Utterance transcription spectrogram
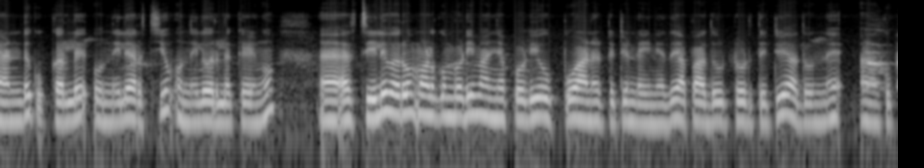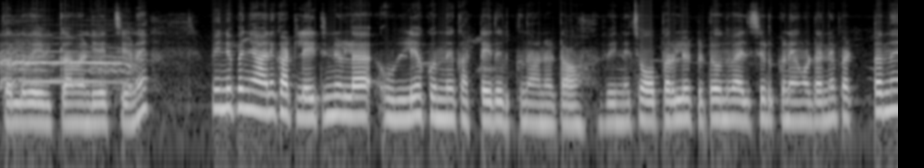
രണ്ട് കുക്കറിൽ ഒന്നിൽ ഇറച്ചിയും ഒന്നിൽ ഉരുളക്കിഴങ്ങും ഇറച്ചിയിൽ വെറും മുളകും പൊടി മഞ്ഞൾപ്പൊടിയും ഉപ്പുമാണ് ഇട്ടിട്ടുണ്ടായിരുന്നത്. അപ്പോൾ അതും ഇട്ട് കൊടുത്തിട്ട് അതൊന്ന് കുക്കറിൽ വേവിക്കാൻ വേണ്ടി വെച്ചാണ്. പിന്നെ ഇപ്പം ഞാൻ കട്ട്ലേറ്റിനുള്ള ഉള്ളിയൊക്കെ ഒന്ന് കട്ട് ചെയ്തെടുക്കുന്നതാണ് കേട്ടോ. പിന്നെ ചോപ്പറിൽ ഇട്ടിട്ട് ഒന്ന് വലിച്ചെടുക്കണേ അങ്ങോട്ട് തന്നെ പെട്ടെന്ന്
